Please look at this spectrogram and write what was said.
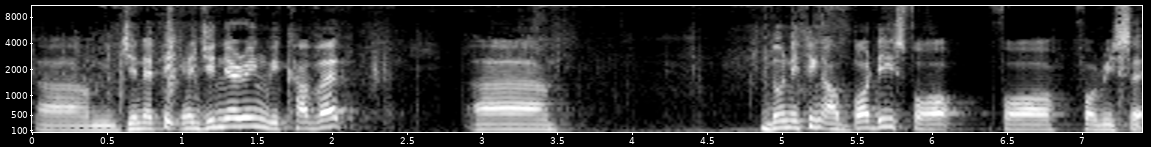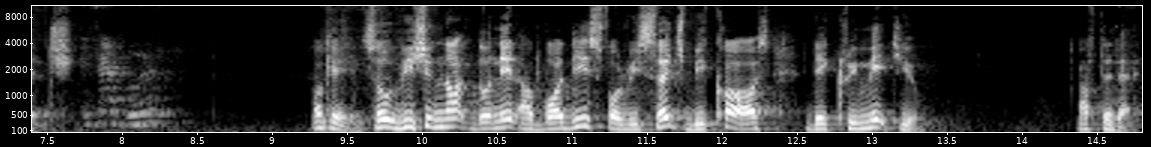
um, genetic engineering. We covered uh, donating our bodies for for for research. Is that good? Okay, so we should not donate our bodies for research because they cremate you. After that,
